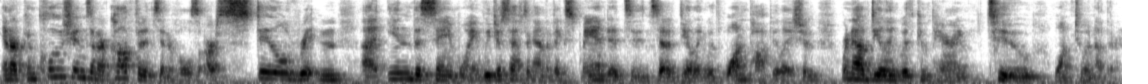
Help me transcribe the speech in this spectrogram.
And our conclusions and our confidence intervals are still written uh, in the same way. We just have to kind of expand it to instead of dealing with one population, we're now dealing with comparing two one to another.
